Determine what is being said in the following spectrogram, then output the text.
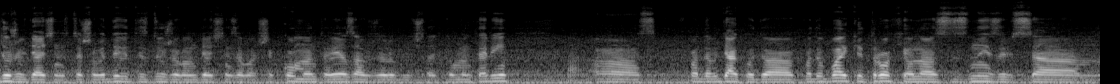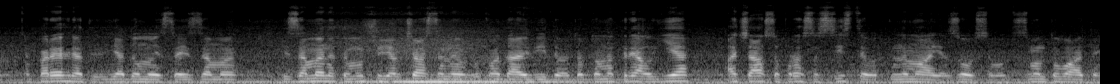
Дуже вдячний за те, що ви дивитесь, дуже вам вдячний за ваші коменти. Я завжди люблю читати коментарі. Дякую за вподобайки. Трохи у нас знизився перегляд. Я думаю, це із-за ме- із-за мене, тому що я вчасно не викладаю відео. Тобто матеріал є, а часу просто сісти от немає зовсім. От змонтувати.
